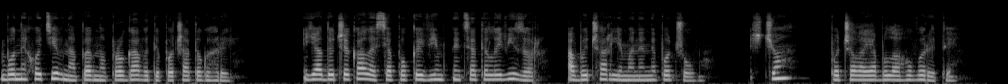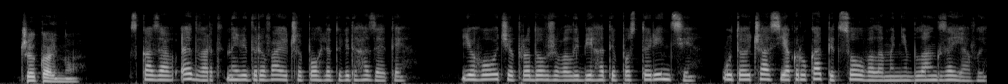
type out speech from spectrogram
бо не хотів, напевно, прогавити початок гри. Я дочекалася, поки вімкнеться телевізор, аби Чарлі мене не почув. Що? почала я була говорити, Чекайно. Сказав Едвард, не відриваючи погляду від газети. Його очі продовжували бігати по сторінці, у той час як рука підсовувала мені бланк заяви.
